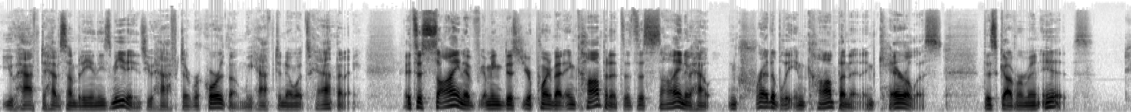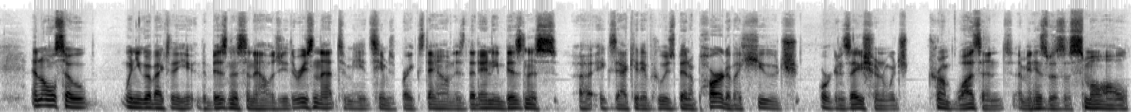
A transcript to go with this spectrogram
you have to have somebody in these meetings, you have to record them, we have to know what's happening. It's a sign of, I mean, just your point about incompetence. It's a sign of how incredibly incompetent and careless this government is. And also, when you go back to the, the business analogy, the reason that to me it seems breaks down is that any business uh, executive who has been a part of a huge organization, which Trump wasn't, I mean, his was a small,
